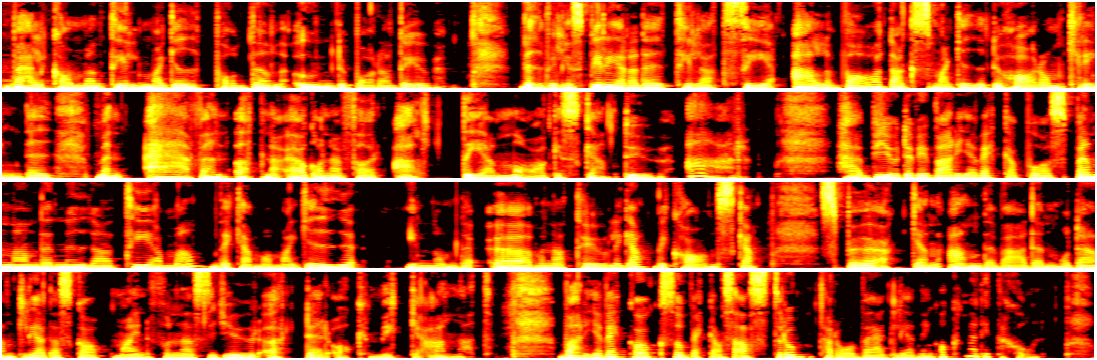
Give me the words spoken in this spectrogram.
Välkommen till Magipodden Underbara du! Vi vill inspirera dig till att se all vardagsmagi du har omkring dig, men även öppna ögonen för allt det magiska du är. Här bjuder vi varje vecka på spännande nya teman. Det kan vara magi, inom det övernaturliga, vikanska, spöken, andevärlden, modernt ledarskap, mindfulness, djur, örter och mycket annat. Varje vecka också veckans astro, tarot, vägledning och meditation.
